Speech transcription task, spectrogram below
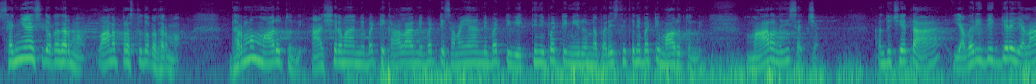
సన్యాసిది ఒక ధర్మం వానప్రస్థుది ఒక ధర్మం. ధర్మం మారుతుంది. ఆశ్రమాన్ని బట్టి కాలాన్ని బట్టి సమయాన్ని బట్టి వ్యక్తిని బట్టి మీరున్న పరిస్థితిని బట్టి మారుతుంది. మారనిది సత్యం. అందుచేత ఎవరి దగ్గర ఎలా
